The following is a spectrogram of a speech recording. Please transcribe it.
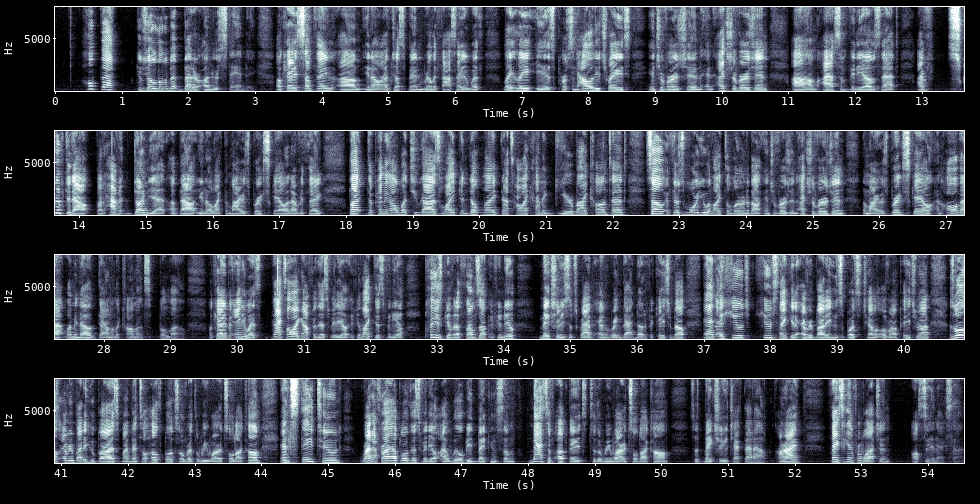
hope that gives you a little bit better understanding. Okay, something, um, you know, I've just been really fascinated with lately is personality traits, introversion and extroversion. Um, I have some videos that I've scripted out but haven't done yet about, you know, like the Myers-Briggs scale and everything. But depending on what you guys like and don't like, that's how I kind of gear my content. So if there's more you would like to learn about introversion, extroversion, the Myers-Briggs scale, and all that, let me know down in the comments below. Okay, but anyways, that's all I got for this video. If you like this video, please give it a thumbs up. If you're new, make sure you subscribe and ring that notification bell. And a huge, huge thank you to everybody who supports the channel over on Patreon, as well as everybody who buys my mental health books over at therewiredsoul.com. And stay tuned Right after I upload this video, I will be making some massive updates to therewiredsoul.com, so make sure you check that out, all right? Thanks again for watching. I'll see you next time.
